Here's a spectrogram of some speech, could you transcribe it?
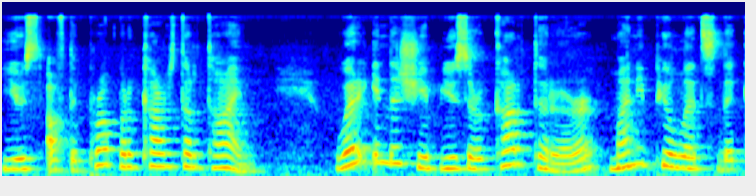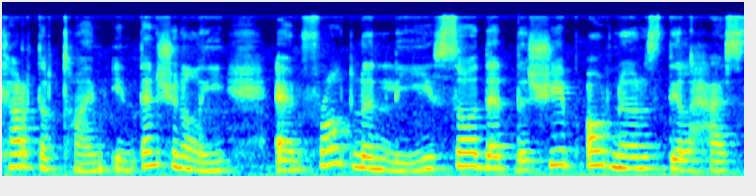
use of the proper charter time, wherein the ship user charterer manipulates the charter time intentionally and fraudulently so that the ship owner still has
